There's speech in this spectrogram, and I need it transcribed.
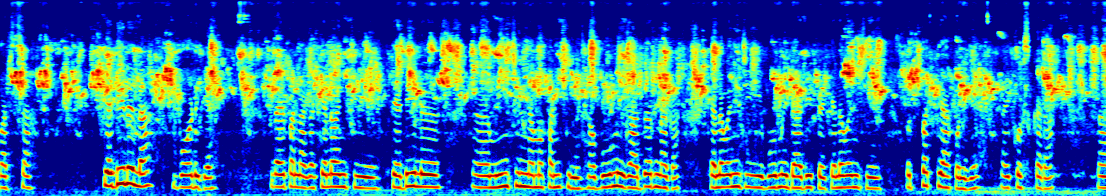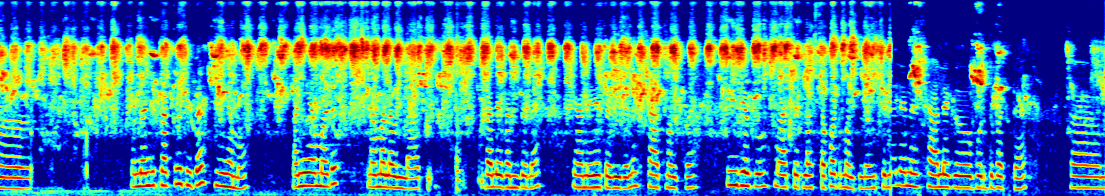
ವರ್ಷ ತೆಡಿಲುಲ ಬೋರ್ಡ್ಗೆ. ದಯಪನ್ನಾಗ ಕೆಲವೊಂಜಿ ತೆಡಿಲು ಮಿಂಚಿನ ನಮ್ಮ ಪಂಚಿನಿ ಆ ಭೂಮಿಗೆ ಅದರ್ನಾಗ ಕೆಲವೊಂಜಿ ಭೂಮಿ ದಾಡಿಟ್ಟು ಕೆಲವೊಂಜಿ ಉತ್ಪತ್ತಿ ಹಾಕೊಂಡಿಗೆ ಅದಕ್ಕೋಸ್ಕರ ಒಂದೊಂದು ಪ್ರಕೃತಿದ ನಿಯಮ. ಆ ನಿಯಮದ ನಮ್ಮಲ ಒಂದು ಆತಿ. ಬಲೆ ಬಂದಲೆ ನಾನು ಏನೇ ವೀಡಿಯೋನ ಸ್ಟಾರ್ಟ್ ಮಾಡ್ತೇವೆ ವೀಡಿಯೋಗೂ ಮಾತೆಲ್ಲ ಸಪೋರ್ಟ್ ಮಲ್ಪಲೆ ಅಂಚನೆ ಶಾಲೆಗೆ ಬುಡ್ದು ಆಮ್,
